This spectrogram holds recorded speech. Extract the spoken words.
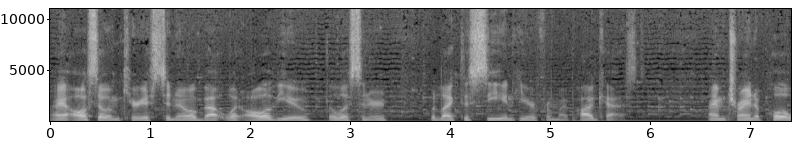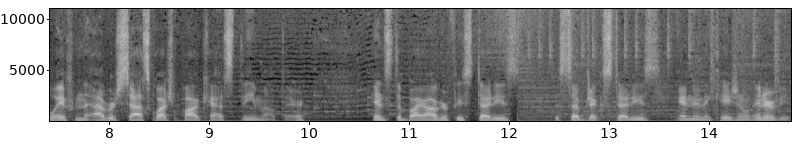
I also am curious to know about what all of you, the listener, would like to see and hear from my podcast. I am trying to pull away from the average Sasquatch podcast theme out there hence the biography studies, the subject studies, and an occasional interview.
